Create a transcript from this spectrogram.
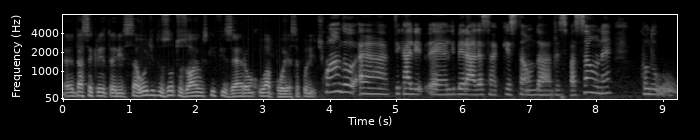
é, da Secretaria de Saúde e dos outros órgãos que fizeram o apoio a essa política. Quando é, ficar é, liberada essa questão da antecipação, né, quando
